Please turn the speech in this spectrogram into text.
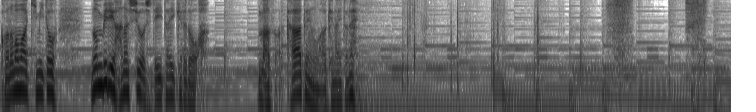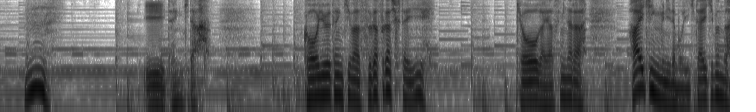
このまま君とのんびり話をしていたいけれど、まずはカーテンを開けないとね。いい天気だ。こういう天気は清々しくていい。今日が休みなら、ハイキングにでも行きたい気分だ。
